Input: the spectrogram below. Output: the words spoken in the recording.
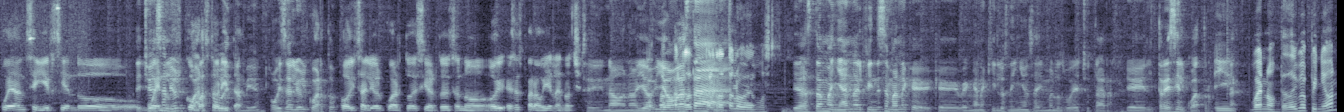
puedan seguir siendo De hecho, buenos, hoy salió el como cuarto hasta ahorita. también. Hoy salió el cuarto. Hoy salió el cuarto, es cierto, eso no, hoy, eso es para hoy en la noche. Sí, no, no, yo, Al- yo al, al hasta, rato lo vemos. ya hasta mañana, el fin de semana que, que vengan aquí los niños, ahí me los voy a chutar. El 3 y el 4. Y bueno, te doy mi opinión.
